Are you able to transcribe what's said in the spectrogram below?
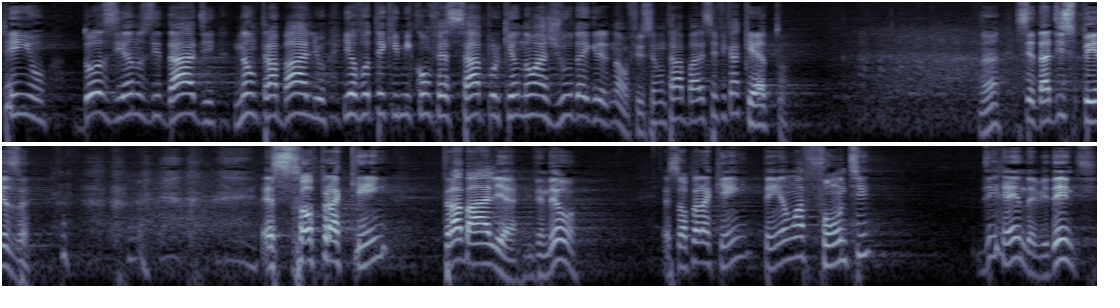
tenho 12 anos de idade, não trabalho e eu vou ter que me confessar porque eu não ajudo a igreja. Não, filho, você não trabalha, você fica quieto. Né? Você dá despesa. É só para quem trabalha, entendeu? É só para quem tem uma fonte de renda, evidente.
